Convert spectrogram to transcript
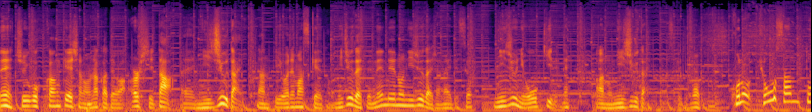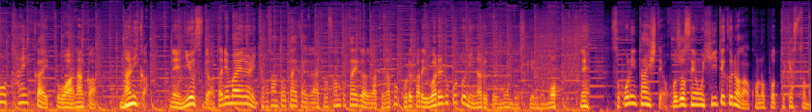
ね、中国関係者の中では、アルシダ、え、20代なんて言われますけれども、20代って年齢の20代じゃないですよ。20に大きいでね、あの20代なんですけども、この共産党大会とは、なんか、何か、ね、ニュースで当たり前のように共産党大会が、共産党大会があって、多分これから言われることになると思うんですけれども、ね、そこに対して補助線を引いてくのが、このポッドキャストの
